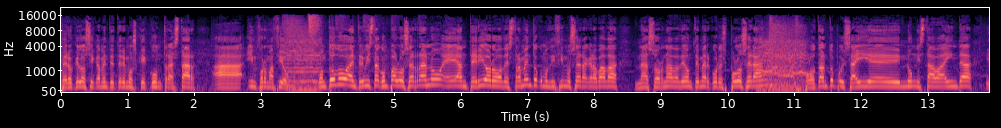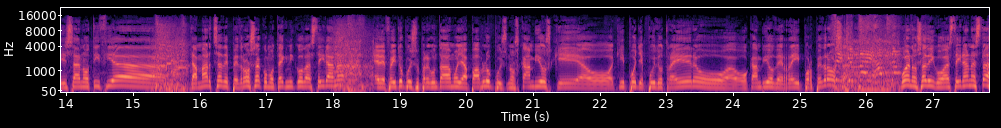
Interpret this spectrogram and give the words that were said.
pero que lóxicamente teremos que contrastar a información. Con todo, a entrevista con Pablo Serrano é anterior ao adestramento, como dicimos, era grabada na xornada de onte mércores polo Serán. Polo tanto, pois aí eh, non estaba aínda esa noticia da marcha de Pedrosa como técnico da Esteirana. E de feito, pois preguntábamos a Pablo pois nos cambios que o equipo lle puido traer o, o cambio de Rei por Pedrosa. Bueno, xa digo, a Esteirana está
